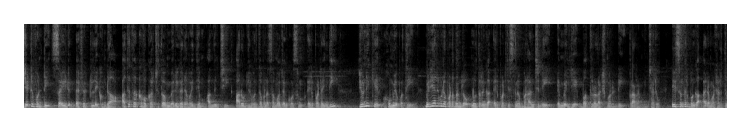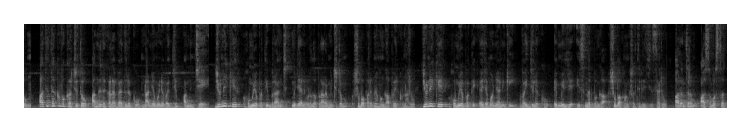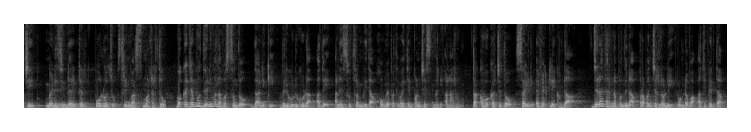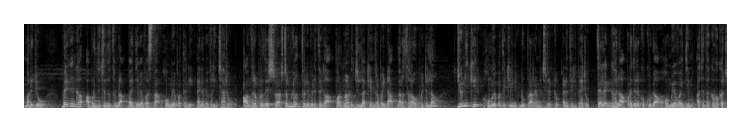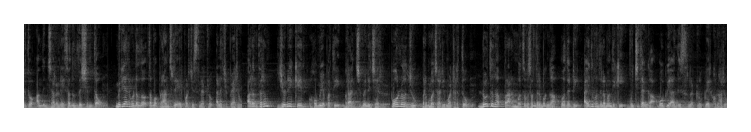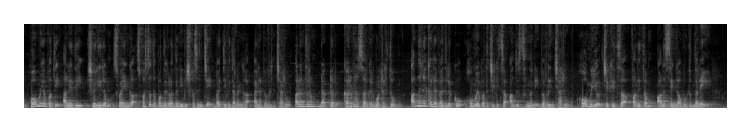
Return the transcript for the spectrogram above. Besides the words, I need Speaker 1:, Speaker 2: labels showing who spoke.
Speaker 1: ఎటువంటి side effect లేకుండా అతి తక్కువ ఖర్చుతో మెరుగైన వైద్యం అందించి ఆరోగ్యవంతమైన సమాజం కోసం ఏర్పాటైంది యూనికేర్ హోమియోపతి. మిర్యాలగూడ పట్టణంలో నూతనంగా ఏర్పాటు చేసిన బ్రాంచ్ని ఎమ్మెల్యే బత్తుల లక్ష్మారెడ్డి ప్రారంభించారు. ఈ సందర్భంగా ఆయన మాట్లాడుతూ అతి తక్కువ ఖర్చుతో అన్ని రకాల వ్యాధులకు నాణ్యమైన వైద్యం అందించే యునికేర్ హోమియోపతి బ్రాంచ్ మిర్యాలగూడలో ప్రారంభించడం శుభ పరిణామంగా పేర్కొన్నారు. యునికేర్ హోమియోపతి యాజమాన్యానికి వైద్యులకు ఎమ్మెల్యే ఈ సందర్భంగా శుభాకాంక్షలు తెలియజేశారు. అనంతరం ఆ సంస్థ chief managing director Poloju Srinivas మాట్లాడుతూ ఒక జబ్బు దేనివల్ల వస్తుందో దానికి విరుగుడు కూడా అదే అనే సూత్రం మీద హోమియోపతి వైద్యం పనిచేస్తుందని అన్నారు. తక్కువ ఖర్చుతో సైడ్ ఎఫెక్ట్ లేకుండా జనాదరణ పొందిన ప్రపంచంలోని రెండవ అతిపెద్ద మరియు వేగంగా అభివృద్ధి చెందుతున్న వైద్య వ్యవస్థ హోమియోపతిని ఆయన వివరించారు. ఆంధ్రప్రదేశ్ రాష్ట్రంలో తొలి విడతగా పల్నాడు జిల్లా కేంద్రమైన నరసరావుపేటలో యూనికేర్ హోమియోపతి క్లినిక్ను ప్రారంభించినట్లు ఆయన తెలిపారు. తెలంగాణ ప్రజలకు కూడా హోమియో వైద్యం అతి తక్కువ ఖర్చుతో అందించాలనే సదుద్దేశంతో మిర్యాలగూడలో తమ బ్రాంచ్ను ఏర్పాటు చేసినట్లు ఆయన చెప్పారు. అనంతరం Unicare homeopathy branch manager Poloju Brahmachari మాట్లాడుతూ నూతన ప్రారంభోత్సవ సందర్భంగా మొదటి ఐదు వందల మందికి ఉచితంగా ఓపీ అందిస్తున్నట్లు పేర్కొన్నారు. హోమియోపతి అనేది శరీరం స్వయంగా స్వస్థత పొందగలదని విశ్వసించే వైద్య విధానంగా ఆయన వివరించారు. అనంతరం డాక్టర్ కరుణాసాగర్ మాట్లాడుతూ అన్ని రకాల వ్యాధులకు హోమియోపతి చికిత్స అందిస్తుందని వివరించారు. హోమియో చికిత్స ఫలితం ఆలస్యంగా ఉంటుందనే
